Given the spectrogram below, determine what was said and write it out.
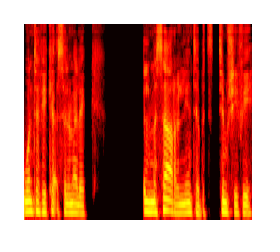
وأنت في كأس الملك المسار اللي أنت بتمشي فيه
